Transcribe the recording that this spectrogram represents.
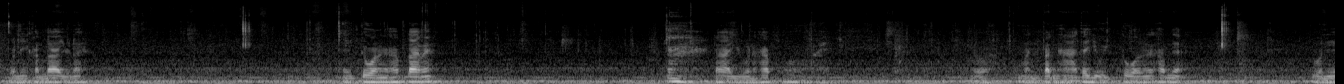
ตั วนี้ขันได้อยู่นะอีกตัวนึงครับได้ไหมได้อยู่นะครับโอ้ยเดี๋ยวมันปัญหาจะอยู่อีกตัวนะครับ เนี่ย ตัวนี้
